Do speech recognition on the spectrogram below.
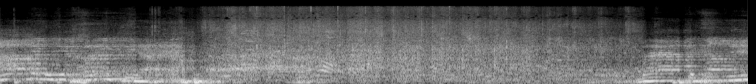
आपने मुझे खरीद लिया है। मैं आपके सामने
